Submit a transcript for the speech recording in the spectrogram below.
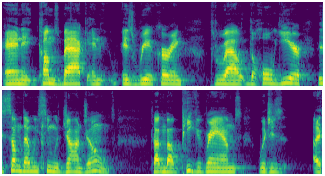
and it comes back and is reoccurring throughout the whole year. This is something that we've seen with Jon Jones, talking about picograms, which is a,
